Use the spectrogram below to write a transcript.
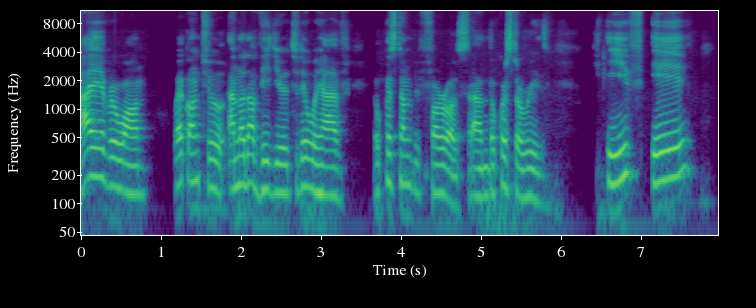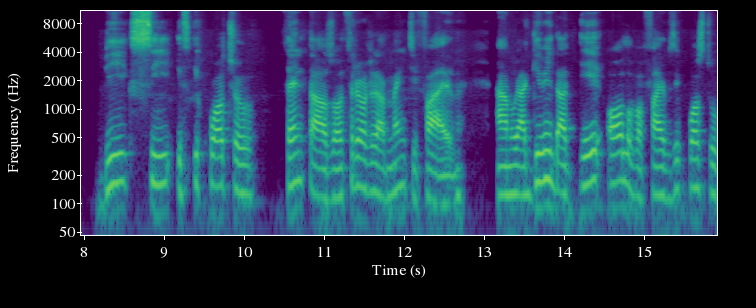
Hi everyone, welcome to another video. Today we have a question before us and the question is if A, B, C is equal to 10,395 and we are given that A all over 5 is equals to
